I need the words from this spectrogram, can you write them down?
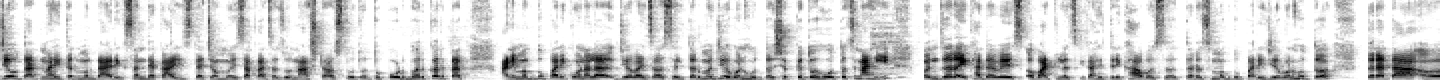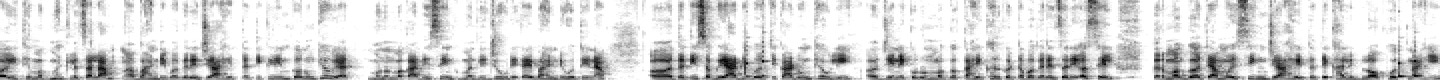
जेवतात. नाही तर मग डायरेक्ट संध्याकाळीच त्याच्यामुळे सकाळचा जो नाश्ता असतो असतो तो तो पोटभर करतात. आणि मग दुपारी कोणाला जेवायचं असेल तर मग जेवण होतं. शक्यतो होतच नाही. पण जर एखाद्या वेळेस वाटलंच की काहीतरी खावंसं तरच मग दुपारी जेवण होतं. तर आता इथे मग म्हटलं चला भांडी वगैरे जी आहेत तर ती क्लीन करून घेऊयात. म्हणून मग आधी सिंकमधली जेवढी काही भांडी होती ना तर ती सगळी आधी वरती काढून ठेवली. जेणेकरून मग काही खरकटं वगैरे जरी असेल तर मग त्यामुळे सिंक जे आहे तर ते खाली ब्लॉक होत नाही.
